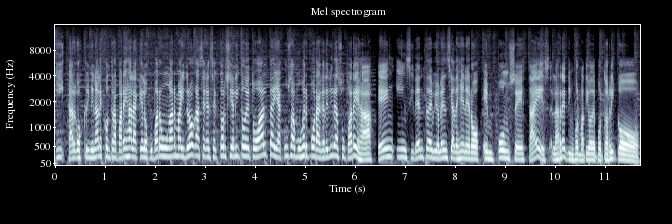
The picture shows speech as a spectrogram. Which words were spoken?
y cargos criminales contra pareja a la que le ocuparon un arma y drogas en el sector Cielito de Toalta y acusa a mujer por agredir a su pareja en incidente de violencia de género en Ponce. Esta es la red informativa de Puerto Rico.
